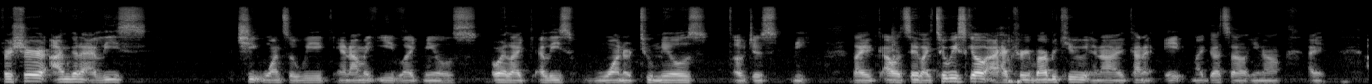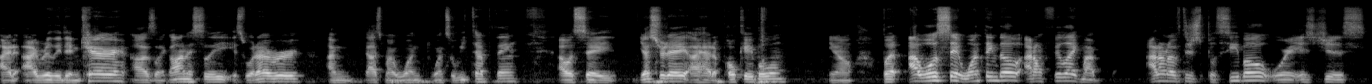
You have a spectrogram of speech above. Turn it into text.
for sure I'm gonna at least cheat once a week and I'm gonna eat like meals or like at least one or two meals of just meat. Like I would say like two weeks ago I had Korean barbecue and I kind of ate my guts out, you know. I, I I really didn't care. I was like honestly, it's whatever. I'm that's my one once a week type thing. I would say yesterday I had a poke bowl, you know. But I will say one thing though, I don't feel like my I don't know if there's placebo or it's just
